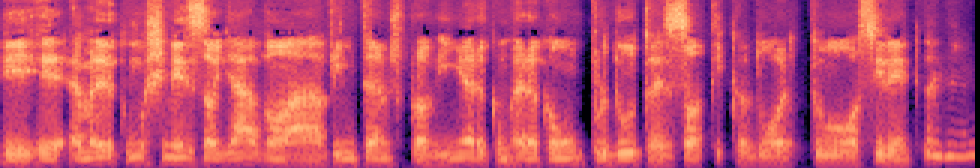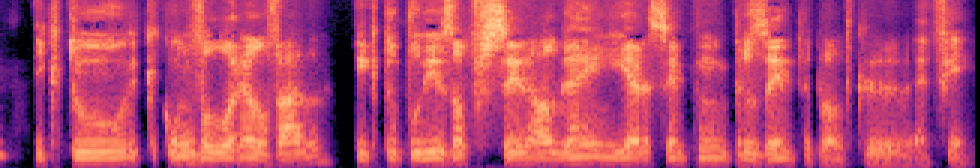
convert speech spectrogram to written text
e a maneira como os chineses olhavam há 20 anos para o vinho era como, era como um produto exótico do, do Ocidente Uhum. e que tu, que com um valor elevado e que tu podias oferecer a alguém e era sempre um presente, pronto, que, enfim,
